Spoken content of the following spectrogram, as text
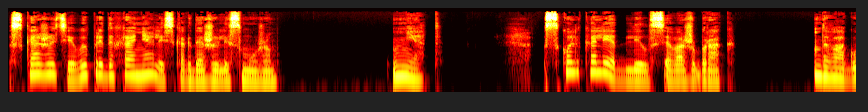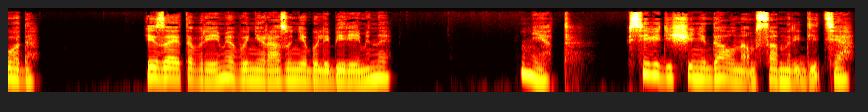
скажите, вы предохранялись, когда жили с мужем?» «Нет». «Сколько лет длился ваш брак?» «Два года». «И за это время вы ни разу не были беременны?» «Нет, всевидящий не дал нам Санри дитя».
